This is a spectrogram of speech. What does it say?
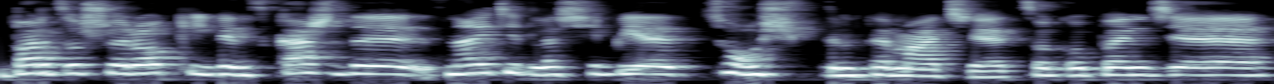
bardzo szeroki, więc każdy znajdzie dla siebie coś w tym temacie, co go będzie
